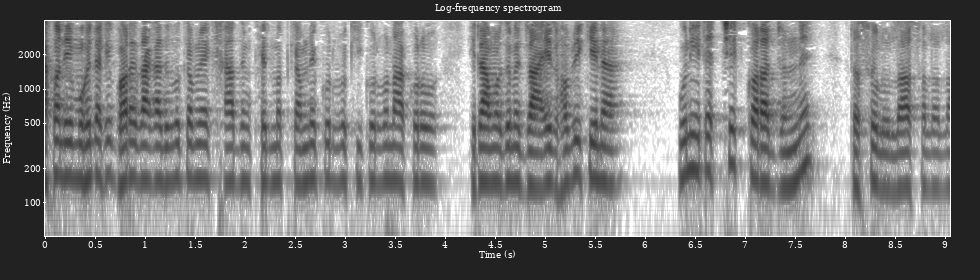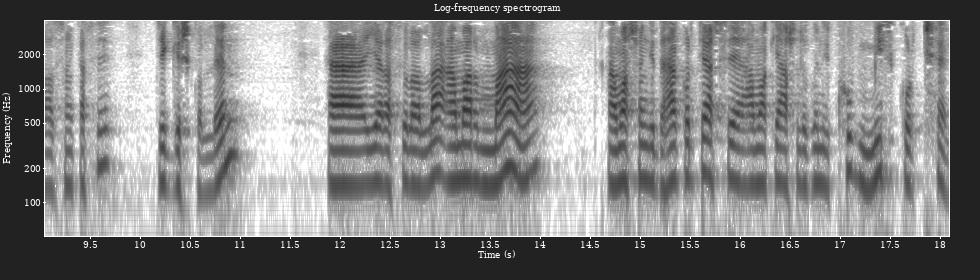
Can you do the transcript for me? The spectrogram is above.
এখন এই মহিলাকে ঘরে জায়গা দেবো কেমনে, খাদিম, খেদমত কেমনে করব, কি করব, না করব, এটা আমার জন্য জায়েজ হবে কিনা? উনি এটা চেক করার জন্য রসুল্লাহ সাল্লামের কাছে জিজ্ঞেস করলেন ইয়া রাসুল্লাহ আমার মা আমার সঙ্গে দেখা করতে আসছে, আমাকে আসলে উনি খুব মিস করছেন।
